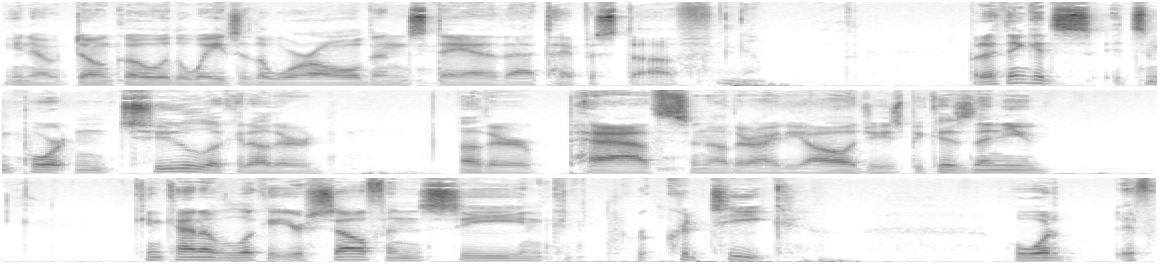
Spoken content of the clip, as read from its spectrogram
you know, don't go with the ways of the world and stay out of that type of stuff. Yeah. But I think it's it's important to look at other other paths and other ideologies because then you can kind of look at yourself and see and critique what if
